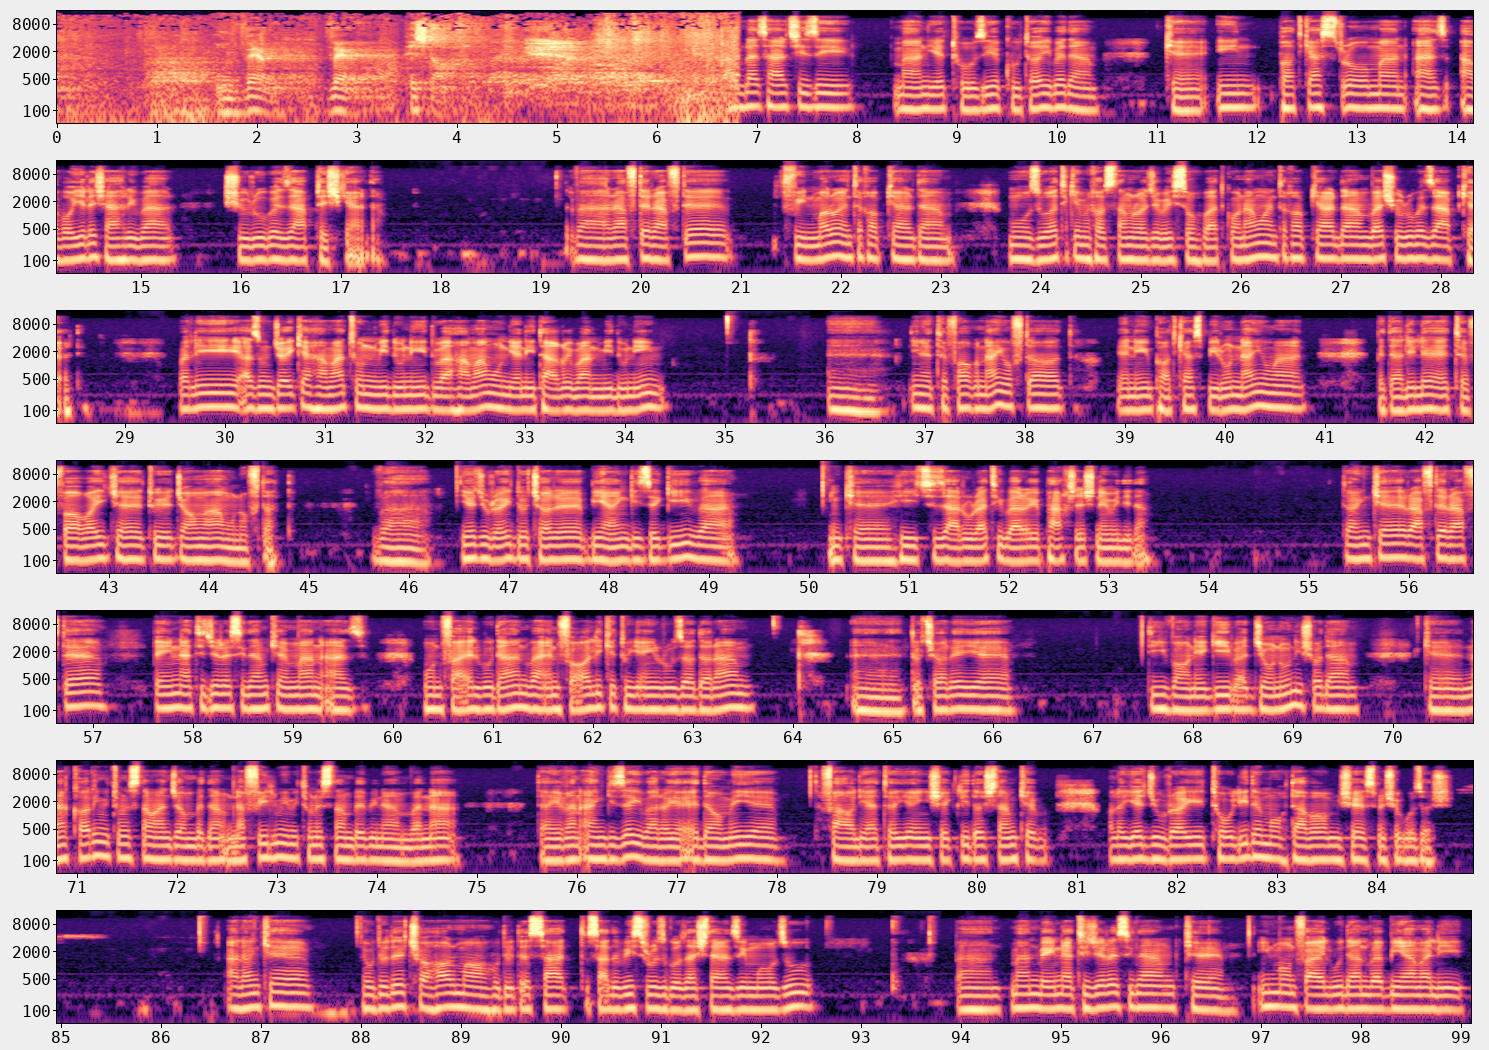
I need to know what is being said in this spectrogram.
And we're very, very pissed off. قبل از هر چیزی من یه توضیح کوتاهی بدم که این پادکست رو من از اوایل شهریور شروع به ضبطش کردم. و رفته رفته فیلم ها رو انتخاب کردم موضوعاتی که می‌خواستم راجبش صحبت کنم و انتخاب کردم و شروع به ضبط کردیم. ولی از اونجایی که همتون می‌دونید و هممون یعنی تقریبا می‌دونیم این اتفاق نیفتاد. یعنی این پادکست بیرون نیومد. به دلیل اتفاقایی که توی جامعهمون افتاد. و یه جورایی دچار بیانگیزگی و اینکه هیچ ضرورتی برای پخشش نمی‌دیدم. تا اینکه رفته رفته به این نتیجه رسیدم که من از منفعل بودن و انفعالی که توی این روزا دارم دچاره دیوانگی و جنونی شدم که نه کاری می‌تونستم انجام بدم نه فیلمی می‌تونستم ببینم و نه دقیقا انگیزه ای برای ادامه فعالیت های این شکلی داشتم که حالا یه جورایی تولید محتوا میشه اسمشو گذاشت. الان که حدود چهار ماه حدود 100 120 روز گذشته از این موضوع من به این نتیجه رسیدم که این منفعل بودن و بیعملی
